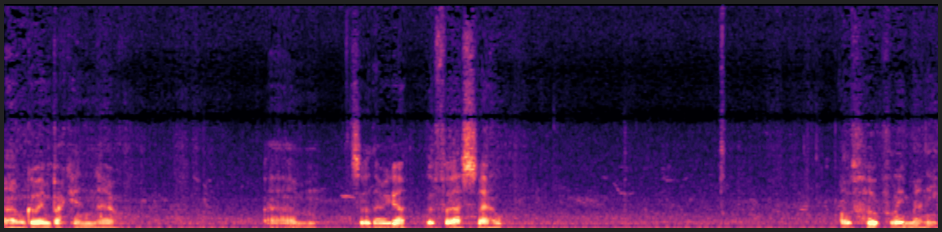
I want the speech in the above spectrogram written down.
I'm going back in now. Um, so there we go, the first sail of hopefully many.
